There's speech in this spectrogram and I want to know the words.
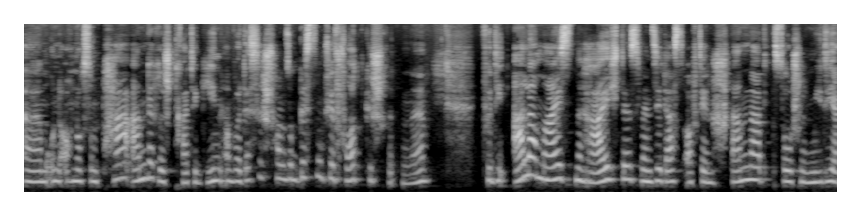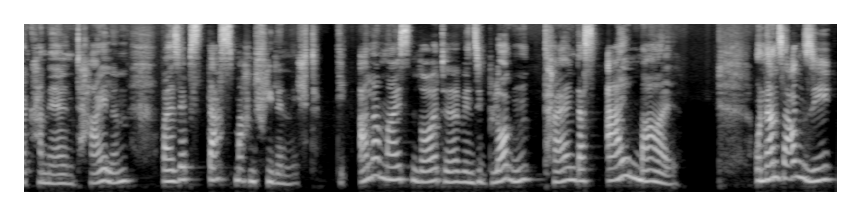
ähm, und auch noch so ein paar andere Strategien. Aber das ist schon so ein bisschen für Fortgeschrittene. Für die allermeisten reicht es, wenn sie das auf den Standard-Social-Media-Kanälen teilen, weil selbst das machen viele nicht. Die allermeisten Leute, wenn sie bloggen, teilen das einmal. Und dann sagen sie,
